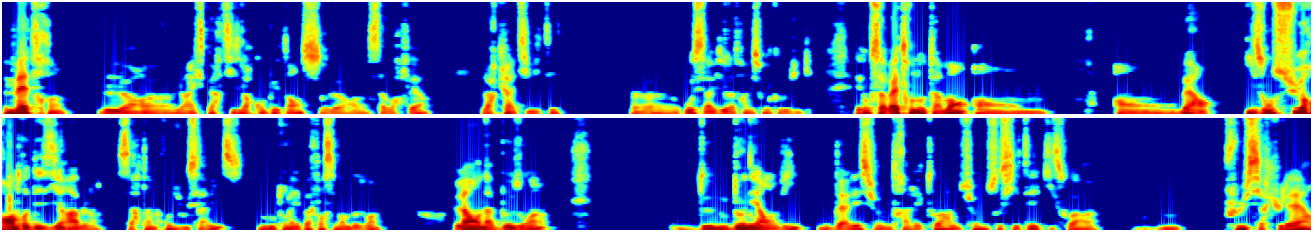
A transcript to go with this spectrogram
mettre leur, leur expertise, leurs compétences, leur savoir-faire leur créativité euh, au service de la transition écologique. Et donc ça va être notamment en, en, ben, ils ont su rendre désirables certains produits ou services dont on n'avait pas forcément besoin. Là, on a besoin de nous donner envie d'aller sur une trajectoire, sur une société qui soit plus circulaire,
